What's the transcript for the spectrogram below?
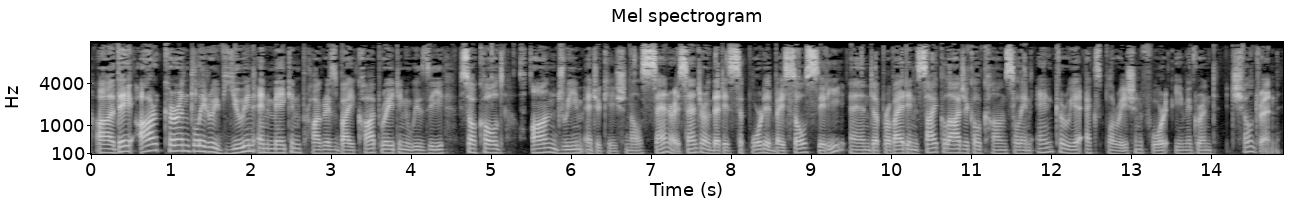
Uh, they are currently reviewing and making progress by cooperating with the so-called on Dream Educational Center, a center that is supported by Seoul City and uh, providing psychological counseling and career exploration for immigrant children.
